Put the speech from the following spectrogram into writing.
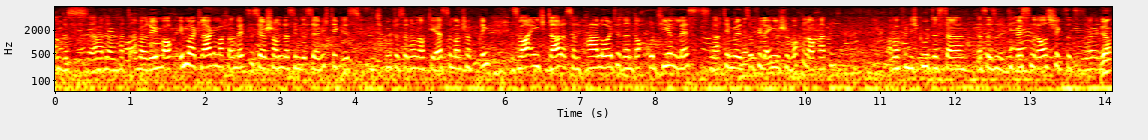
Und das hat, hat aber Rehm auch immer klar gemacht, auch letztes Jahr schon, dass ihm das sehr wichtig ist. Finde ich gut, dass er dann auch die erste Mannschaft bringt. Es war eigentlich klar, dass er ein paar Leute dann doch rotieren lässt, nachdem wir jetzt so viele englische Wochen auch hatten. Aber finde ich gut, dass, da, dass er so die Besten rausschickt sozusagen. Ja.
